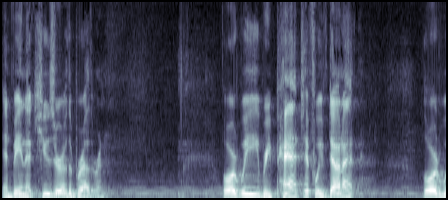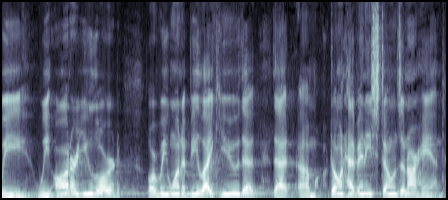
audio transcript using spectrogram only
in being accuser of the brethren. Lord, we repent if we've done it. Lord, we, we honor you, Lord. Lord, we want to be like you that, that um, don't have any stones in our hand.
